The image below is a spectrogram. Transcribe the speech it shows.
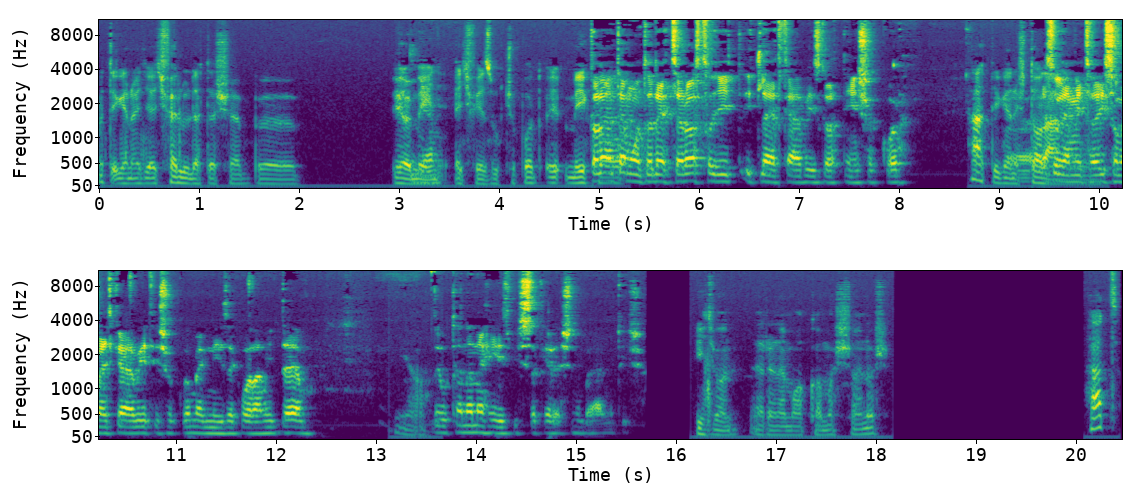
Hát igen, egy, egy felületesebb élmény igen. egy Facebook csoport. Még talán ha... te mondtad egyszer azt, hogy itt, itt lehet kávézgatni, és akkor Hát igen, és talán... Ez olyan, mintha iszom egy kávét, és akkor megnézek valamit, de, ja. de utána nehéz visszakeresni bármit is. Így van, erre nem alkalmas sajnos. Hát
